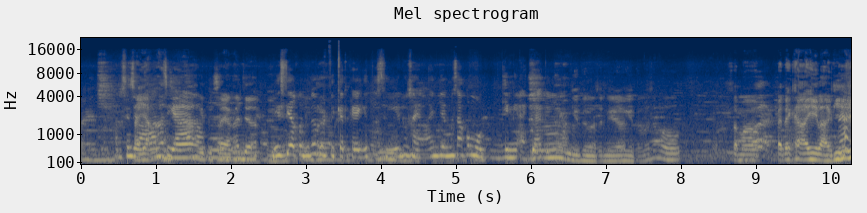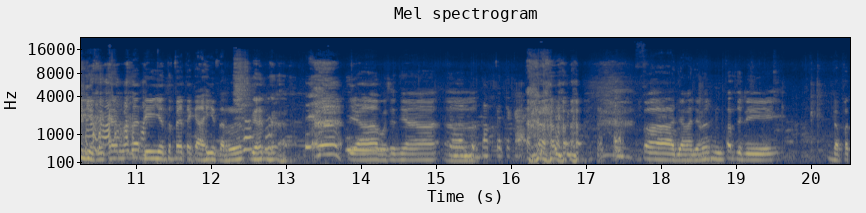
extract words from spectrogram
Harusnya sayang dilawan aja sih ya. gitu sayang aja gitu. Iya sih aku juga berpikir kayak gitu sih. Aduh sayang aja. Masa aku mau gini aja gitu. Hmm, gitu maksudnya gitu masa mau sama PTKI lagi gitu kan. Masa di YouTube PTKI terus kan. Ya maksudnya Jangan eh, tetap PTKI. wah jangan-jangan ntar jadi dapat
